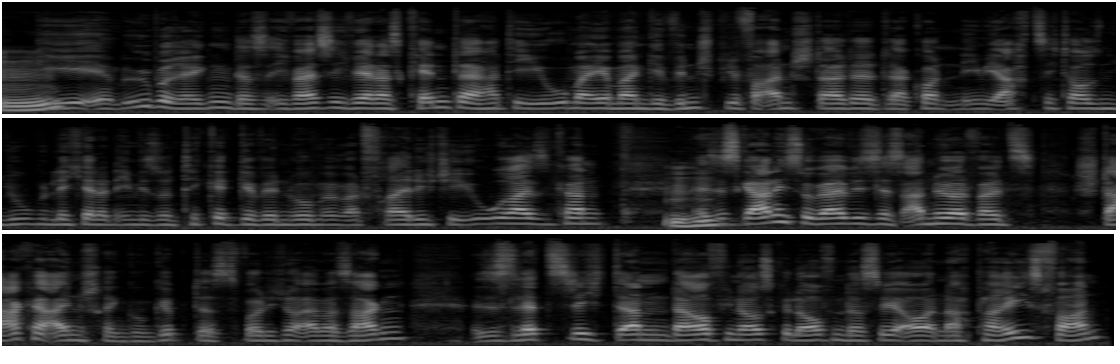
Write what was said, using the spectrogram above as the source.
Mhm. die im Übrigen, das, ich weiß nicht, wer das kennt, da hat die EU mal jemand ein Gewinnspiel veranstaltet, da konnten irgendwie 80.000 Jugendliche dann irgendwie so ein Ticket gewinnen, womit man frei durch die EU reisen kann. Mhm. Es ist gar nicht so geil, wie sich das anhört, weil es starke Einschränkungen gibt, das wollte ich nur einmal sagen. Es ist letztlich dann darauf hinausgelaufen, dass wir auch nach Paris fahren.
